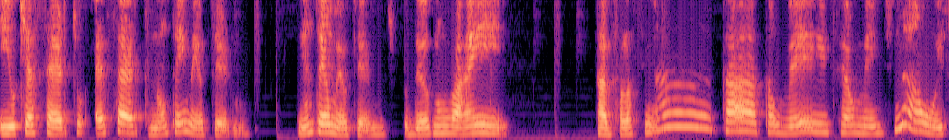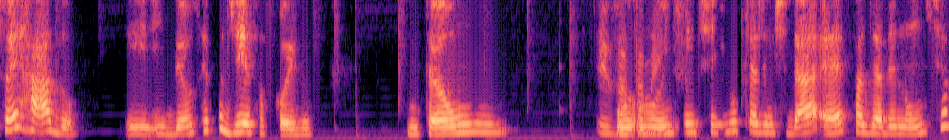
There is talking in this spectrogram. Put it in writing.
E o que é certo é certo, não tem meio termo. Não tem o meio termo. Tipo, Deus não vai, sabe, falar assim, ah, tá, talvez, realmente. Não, isso é errado. E, e Deus repudia essas coisas. Então, o, o, incentivo que a gente dá é fazer a denúncia,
